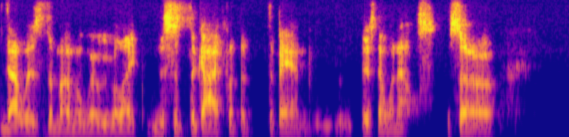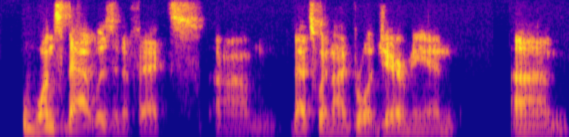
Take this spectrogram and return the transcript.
that was the moment where we were like, this is the guy for the, the band. There's no one else. So once that was in effect, um, that's when I brought Jeremy in. Um,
